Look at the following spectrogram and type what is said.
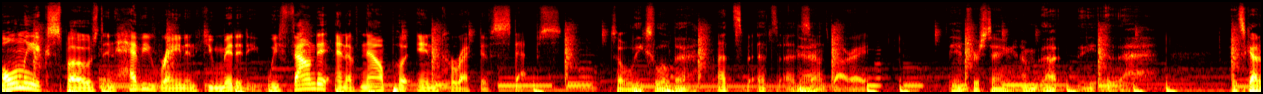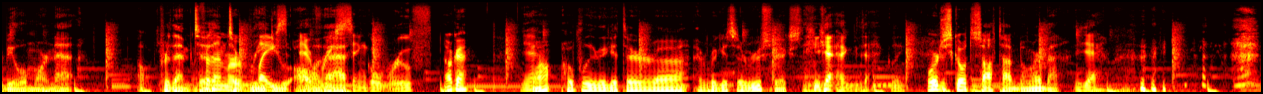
Only exposed in heavy rain and humidity. We found it and have now put in corrective steps. so it leaks a little bit That's, that's that Yeah. sounds about right. interesting uh, it's got to be a little more than that Oh, for them to, for them to, to replace redo all every single roof. okay Yeah. well hopefully they get their uh, everybody gets their roofs fixed yeah, exactly. or just go with the soft top don't worry about it Yeah.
